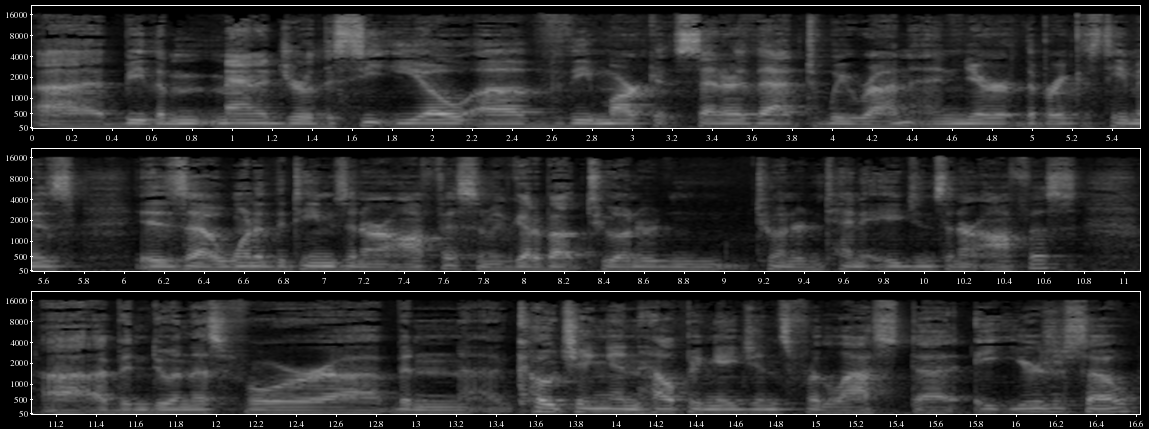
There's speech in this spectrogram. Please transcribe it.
uh, be the manager, the CEO of the market center that we run, and your the Brinkus team is is uh, one of the teams in our office, and we've got about 200 and, 210 agents in our office. Uh, I've been doing this for been coaching and helping agents for the last eight years or so.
